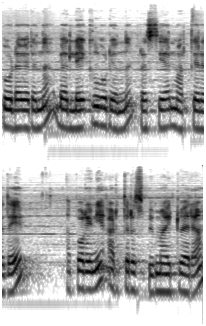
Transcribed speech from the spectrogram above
കൂടെ വരുന്ന ബെല്ലേക്കും കൂടി ഒന്ന് പ്രസ് ചെയ്യാൻ മറക്കരുതേ. അപ്പോൾ ഇനി അടുത്ത റെസിപ്പിയുമായിട്ട് വരാം.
